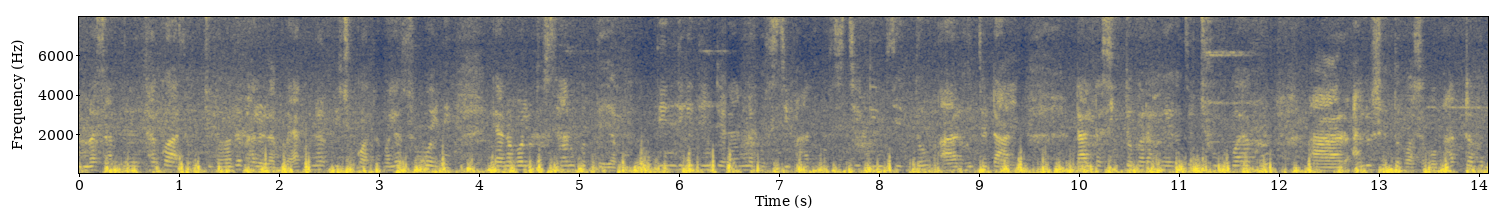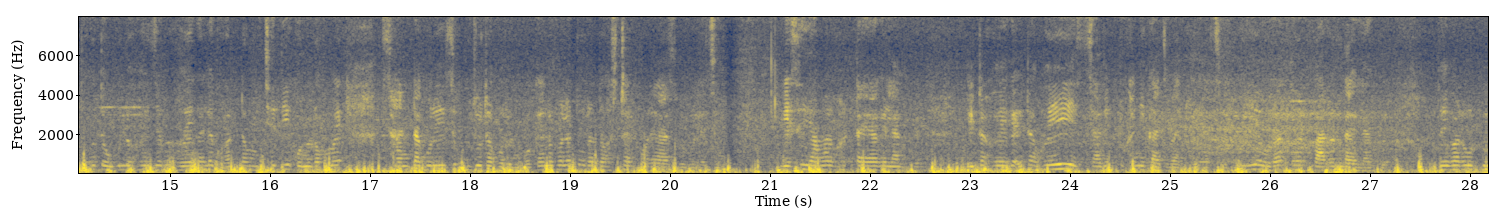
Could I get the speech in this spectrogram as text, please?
তোমরা সাথে থাকো আশা করছি তোমাদের ভালো লাগবে এখন আর কিছু কথা বলার সময় নেই কেন বলো তো স্নান করতে যাব তিন দিকে তিনটে রান্না বসেছি ভাত বসেছি ডিম সিদ্ধ আর হচ্ছে ডাল ডালটা সিদ্ধ করা হয়ে গেছে ছুকবো এখন আর আলু সিদ্ধ বসাবো ভাতটা হতে হতে ওগুলো হয়ে যাবে হয়ে গেলে ঘরটা মুছে দিয়ে কোনো রকমে স্নানটা করে এসে পুজোটা করে নেব কেন বলো তো ওরা দশটার পরে আসবে বলেছে এসেই আমার ঘরটাই আগে লাগবে এটা হয়ে গে- এটা হয়েই এসছে আর একটুখানি কাজ বাকি আছে দিয়ে ওরা তো আর বারান্দায় লাগবে তো এবার উঠবে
